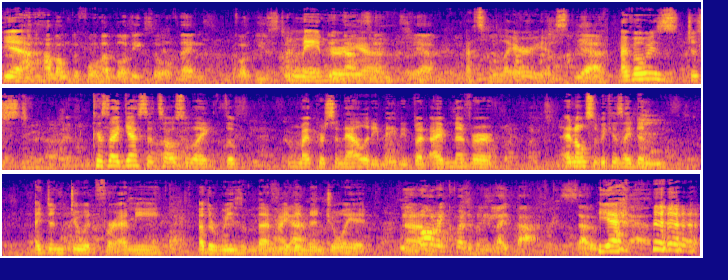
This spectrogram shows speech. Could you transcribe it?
Yeah. How long before her body sort of then got used to it. Made her, yeah. sense. Yeah. That's hilarious. Yeah. I've always just because I guess it's also like the my personality maybe, but I've never, and also because I didn't I didn't do it for any other reason than I didn't enjoy it. Well, you Um, are incredibly laid back, so yeah.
